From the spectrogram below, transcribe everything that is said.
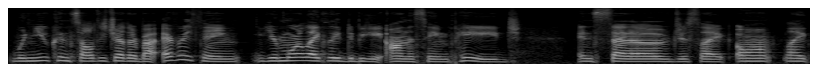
When you consult each other about everything, you're more likely to be on the same page instead of just like, oh, like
